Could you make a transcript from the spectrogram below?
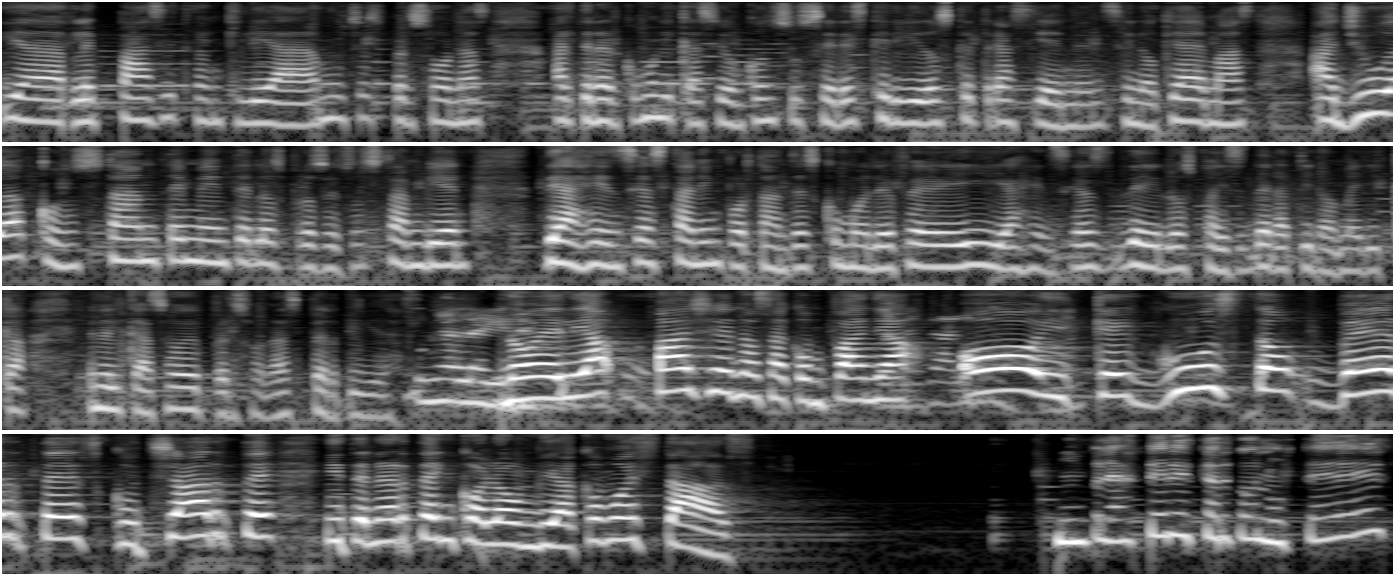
y a darle paz y tranquilidad a muchas personas al tener comunicación con sus seres queridos que trascienden, sino que además ayuda constantemente en los procesos también de agencias tan importantes como el FBI y agencias de los países de Latinoamérica en el caso de personas perdidas. Noelia Pache nos acompaña hoy. Qué gusto verte, escucharte y tenerte en Colombia. ¿Cómo estás? Un placer estar con ustedes.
